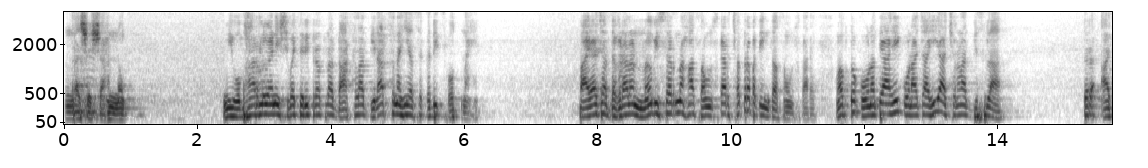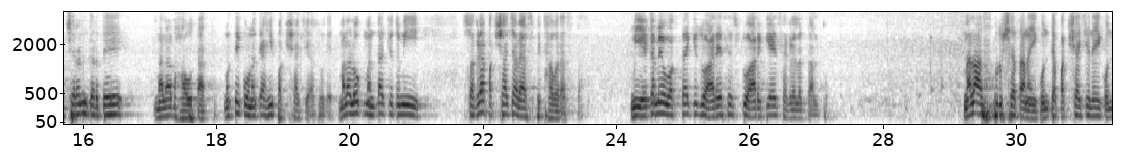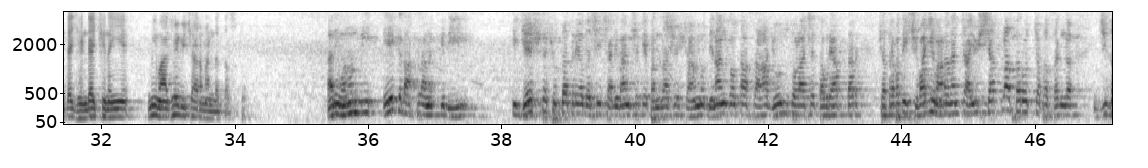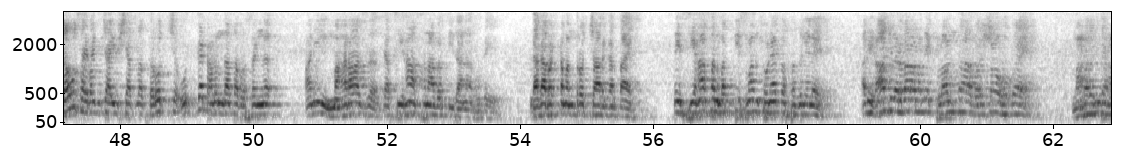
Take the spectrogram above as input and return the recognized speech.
पंधराशे शहाण्णव. मी उभारलोय आणि शिवचरित्रातला दाखला दिलाच नाही असं कधीच होत नाही. पायाच्या दगडाला न विसरणं हा संस्कार छत्रपतींचा संस्कार आहे. मग तो कोणत्याही कोणाच्याही आचरणात दिसला तर आचरण करते मला भावतात. मग ते कोणत्याही पक्षाचे असू देत. मला लोक म्हणतात की तुम्ही सगळ्या पक्षाच्या व्यासपीठावर असता. मी एकमेव वक्ता आहे की जो R S S two R P I सगळ्याला चालतो. मला अस्पृश्यता नाही कोणत्या पक्षाची नाही कोणत्या झेंड्याची नाही आहे मी माझे विचार मांडत असतो. आणि म्हणून मी एक दाखला नक्की देईल की ज्येष्ठ शुद्ध त्रयोदशी शालिवांशके पंधराशे शहाण्णव दिनांक होता सहा जून सोळाशे चौऱ्याहत्तर. छत्रपती शिवाजी महाराजांच्या आयुष्यातला सर्वोच्च प्रसंग जिजाऊ साहेबांच्या आयुष्यातला सर्वोच्च उत्कट आनंदाचा प्रसंग आणि महाराज त्या सिंहासनावरती जाणार होते. दादा भट्ट मंत्रोच्चार करतायत. ते सिंहासन बत्तीसमान सोन्याचं सजलेलं आहे. आणि राजदरबारामध्ये फुलांचा वर्षाव होतोय. महाराजांच्या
